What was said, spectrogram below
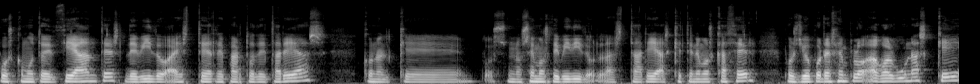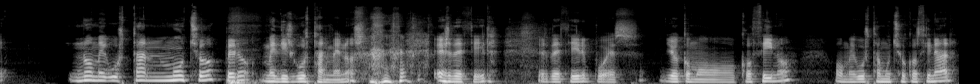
Pues como te decía antes, debido a este reparto de tareas con el que pues nos hemos dividido las tareas que tenemos que hacer, pues yo por ejemplo hago algunas que no me gustan mucho, pero me disgustan menos. es decir, es decir, pues yo como cocino o me gusta mucho cocinar,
